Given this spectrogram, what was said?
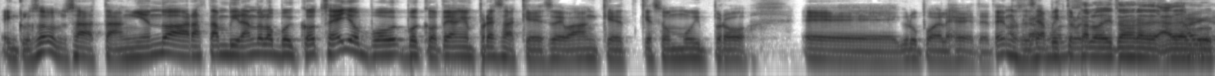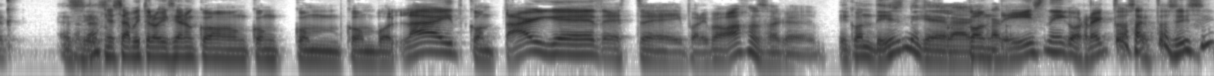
E incluso, o sea, están yendo, ahora están virando los boicots. Ellos bo- boicotean empresas que se van, que, que son muy pro eh, grupo LGBT. No sé si has visto Un saludito a The Target. Visto lo que hicieron con, con, con, con Light, con Target, este, y por ahí para abajo. O sea que. Y con Disney, que la, con la- Disney, correcto, exacto, sí, sí.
